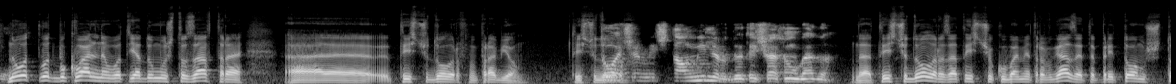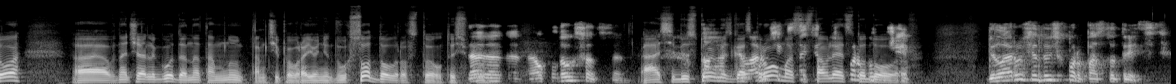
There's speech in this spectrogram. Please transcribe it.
Ну вот, вот буквально, вот я думаю, что завтра э, тысячу долларов мы пробьем. Тысячу То, долларов. о чем мечтал Миллер в 2008 году. Да, тысячу долларов за тысячу кубометров газа, это при том, что а в начале года она там, ну, там типа в районе 200 долларов стоила. То есть, да, да, да, около 200 стоит. А себестоимость а, «Газпрома» кстати, составляет 100 долларов. Беларусь до сих пор по 130.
